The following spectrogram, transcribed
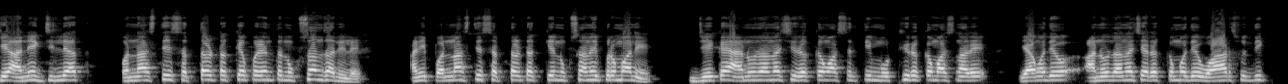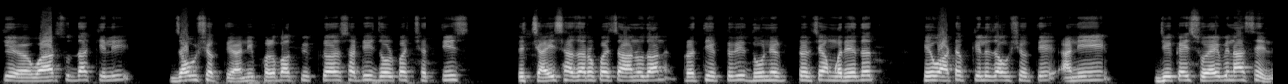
की अनेक जिल्ह्यात पन्नास ते सत्तर टक्क्यापर्यंत नुकसान झालेलं आहे. आणि पन्नास ते सत्तर टक्के नुकसानीप्रमाणे जे काही अनुदानाची रक्कम असेल ती मोठी रक्कम असणार आहे. यामध्ये अनुदानाच्या रक्कममध्ये वाढ सुद्धा वाढ सुद्धा केली जाऊ शकते. आणि फळबाग पिकासाठी जवळपास छत्तीस ते चाळीस हजार रुपयाचं अनुदान प्रति हेक्टरी दोन हेक्टरच्या मर्यादेत हे वाटप केलं जाऊ शकते. आणि जे काही सोयाबीन असेल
